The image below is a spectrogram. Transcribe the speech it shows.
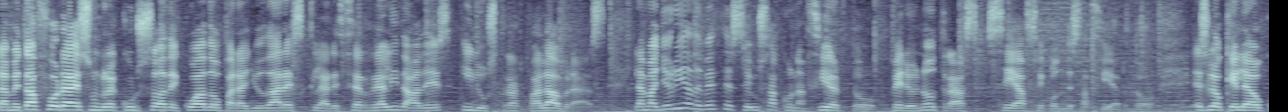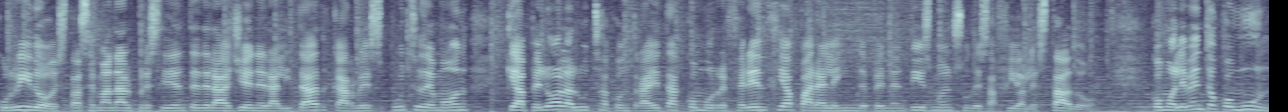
La metáfora es un recurso adecuado para ayudar a esclarecer realidades, ilustrar palabras. La mayoría de veces se usa con acierto, pero en otras se hace con desacierto. Es lo que le ha ocurrido esta semana al presidente de la Generalitat, Carles Puigdemont, que apeló a la lucha contra ETA como referencia para el independentismo en su desafío al Estado. Como elemento común,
